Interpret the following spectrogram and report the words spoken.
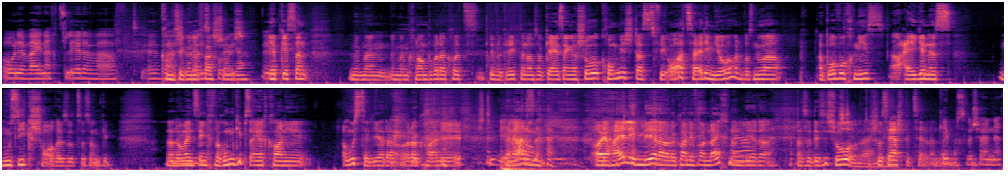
ohne Weihnachtslieder war oft äh, Kann man sich gar nicht vorstellen, ja. Ich habe gestern mit meinem, mit meinem kleinen Bruder kurz drüber geredet und dann so, okay, ist eigentlich schon komisch, dass es für eine Zeit im Jahr, was nur ein paar Wochen ist, ein eigenes Musikgenre sozusagen gibt. Und dann mhm. haben wir uns warum gibt es eigentlich keine Osterlieder oder keine, keine Ahnung, euer Heiligenlieder oder keine von Leichnamlieder. Also das ist schon, schon sehr speziell. Gibt es wahrscheinlich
